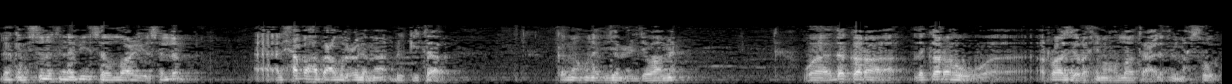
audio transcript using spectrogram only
لكن في سنة النبي صلى الله عليه وسلم ألحقها بعض العلماء بالكتاب كما هنا في جمع الجوامع. وذكر ذكره الرازي رحمه الله تعالى في المحصول.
